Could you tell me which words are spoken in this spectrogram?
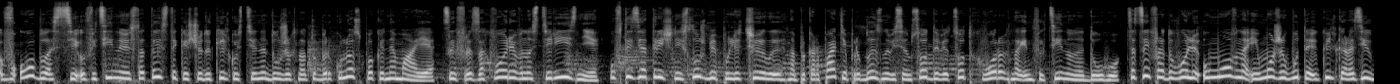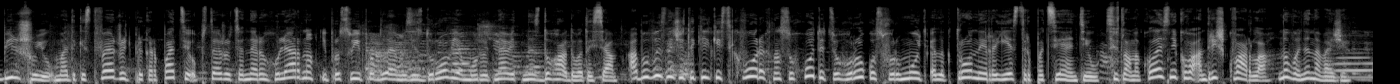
В області офіційної статистики щодо кількості недужих на туберкульоз поки немає. Цифри захворюваності різні. У фтизіатричній службі полічили на Прикарпатті приблизно 800-900 хворих на інфекційну недугу. Ця цифра доволі умовна і може бути у кілька разів більшою. Медики стверджують, прикарпатці обстежуються нерегулярно і про свої проблеми зі здоров'ям можуть навіть не здогадуватися. Аби визначити кількість хворих на сухоти, цього року сформують електронний реєстр пацієнтів. Світлана Колеснікова, Андрій Шкварла. Новини на вежі.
